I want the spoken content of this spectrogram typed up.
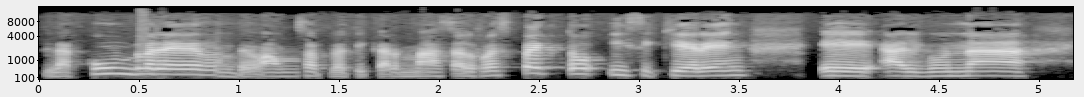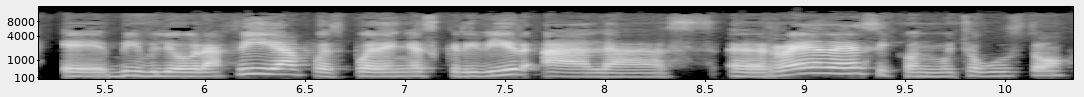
la cumbre donde vamos a platicar más al respecto. Y si quieren eh, alguna eh, bibliografía, pues pueden escribir a las eh, redes y con mucho gusto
